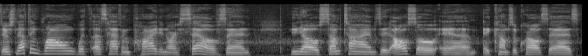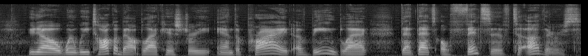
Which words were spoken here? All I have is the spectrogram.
There's nothing wrong with us having pride in ourselves and you know, sometimes it also um, it comes across as, you know, when we talk about Black history and the pride of being Black, that that's offensive to others.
